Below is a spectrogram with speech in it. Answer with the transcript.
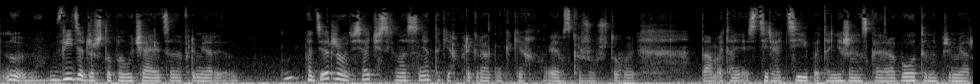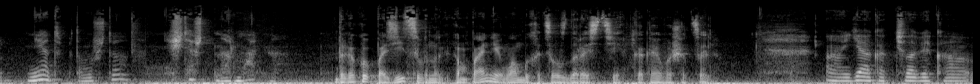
ну, видят же, что получается, например, ну, поддерживать всячески. У нас нет таких преград никаких, я вам скажу, чтобы там это стереотип, это не женская работа, например. Нет, потому что я считаю, что это нормально. До какой позиции в энергокомпании вам бы хотелось дорасти? Какая ваша цель? А, я как человек, а,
